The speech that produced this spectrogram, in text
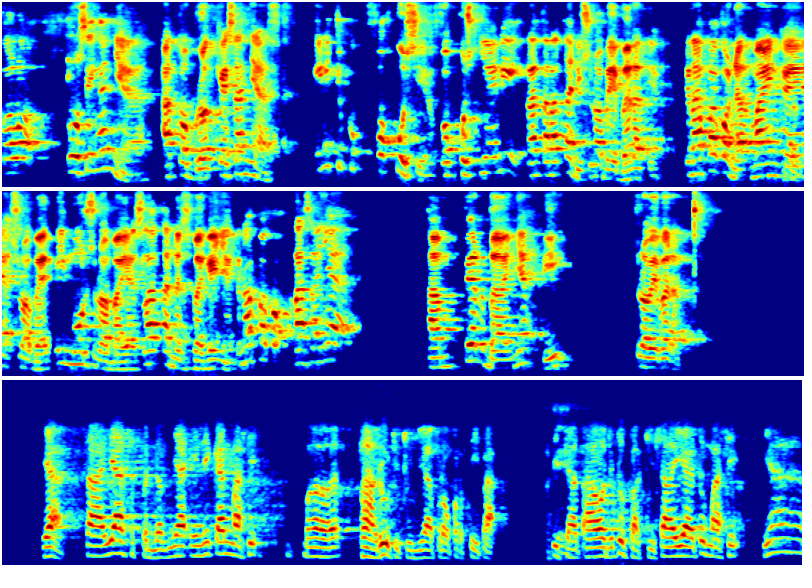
kalau closingannya atau broadcastannya ini cukup fokus ya. Fokusnya ini rata-rata di Surabaya Barat ya. Kenapa kok nggak main kayak Surabaya Timur, Surabaya Selatan dan sebagainya? Kenapa kok rasanya hampir banyak di Surabaya Barat? Ya, saya sebenarnya ini kan masih uh, baru di dunia properti, Pak. Tiga tahun itu bagi saya itu masih ya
